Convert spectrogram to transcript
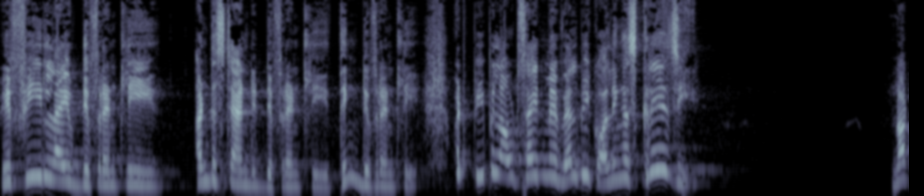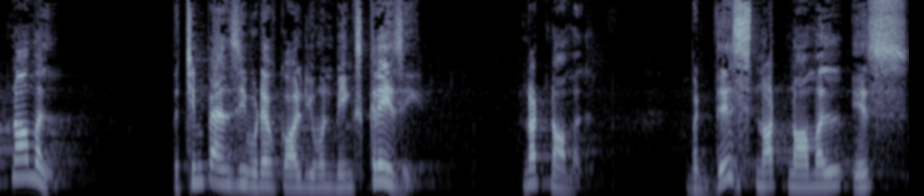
We feel life differently, understand it differently, think differently. But people outside may well be calling us crazy. Not normal. The chimpanzee would have called human beings crazy, not normal. But this not normal is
